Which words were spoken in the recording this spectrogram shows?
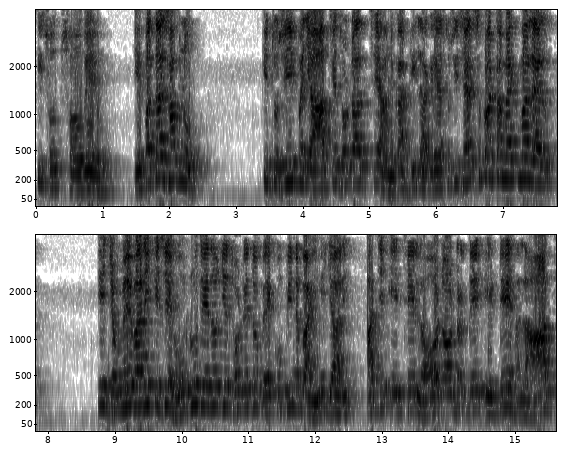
ਕਿ ਸੋ, ਸੌ ਗਏ ਹੋ? ਇਹ ਪਤਾ ਸਭ ਨੂੰ? ਕਿ ਤੁਸੀਂ ਪੰਜਾਬ 'ਚ ਤੁਹਾਡਾ ਧਿਆਨ ਘੱਟ ਹੀ ਲੱਗ ਰਿਹਾ। ਤੁਸੀਂ ਸੈਰ ਸਪਾਟਾ ਮਹਿਕਮਾ ਲੈ ਲਓ। ਇਹ ਜ਼ਿੰਮੇਵਾਰੀ ਕਿਸੇ ਹੋਰ ਨੂੰ ਦੇ ਦਿਓ ਜੇ ਤੁਹਾਡੇ ਤੋਂ ਬੇਖੂਬੀ ਨਿਭਾਈ ਨਹੀਂ ਜਾ ਰਹੀ। ਅੱਜ ਇੱਥੇ ਲਾਅ ਐਂਡ ਆਰਡਰ ਦੇ ਏਡੇ ਹਾਲਾਤ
